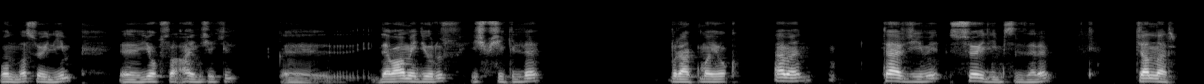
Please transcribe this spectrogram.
Onu da söyleyeyim. Ee, yoksa aynı şekil e, devam ediyoruz. Hiçbir şekilde bırakma yok. Hemen tercihimi söyleyeyim sizlere. Canlar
